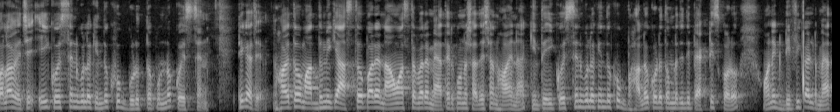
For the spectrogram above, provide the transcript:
বলা হয়েছে, এই কোয়েশ্চেনগুলো কিন্তু খুব গুরুত্বপূর্ণ কোয়েশ্চেন ঠিক আছে? হয়তো মাধ্যমিকে আসতেও পারে, নাও আসতে পারে ম্যাথের কোনো সাজেশন হয় না। কিন্তু এই কোয়েশ্চেনগুলো কিন্তু খুব ভালো করে তোমরা যদি প্র্যাকটিস করো, অনেক ডিফিকাল্ট ম্যাথ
